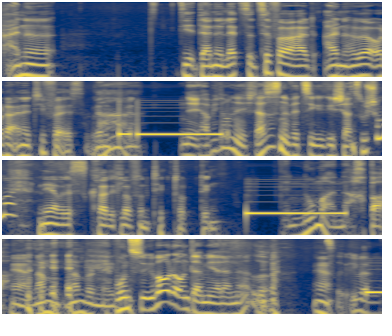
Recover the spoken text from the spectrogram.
eine, die, deine letzte Ziffer halt eine höher oder eine tiefer ist. Wenn, Ah. wenn, Nee, habe ich noch nicht. Das ist eine witzige Geschichte. Hast du schon mal? nee, aber das ist gerade, ich glaube, so ein TikTok-Ding. Der Nummernachbar. Ja, num Number Neighbor. Wohnst du über oder unter mir dann, ne? So, Ja. so über mir.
